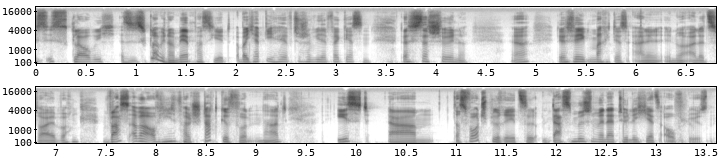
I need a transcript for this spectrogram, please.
es ist, glaube ich, also es ist, glaube ich, noch mehr passiert, aber ich habe die Hälfte schon wieder vergessen. Das ist das Schöne. Ja? Deswegen mache ich das alle, nur alle zwei Wochen. Was aber auf jeden Fall stattgefunden hat, ist ähm, das Wortspielrätsel und das müssen wir natürlich jetzt auflösen.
